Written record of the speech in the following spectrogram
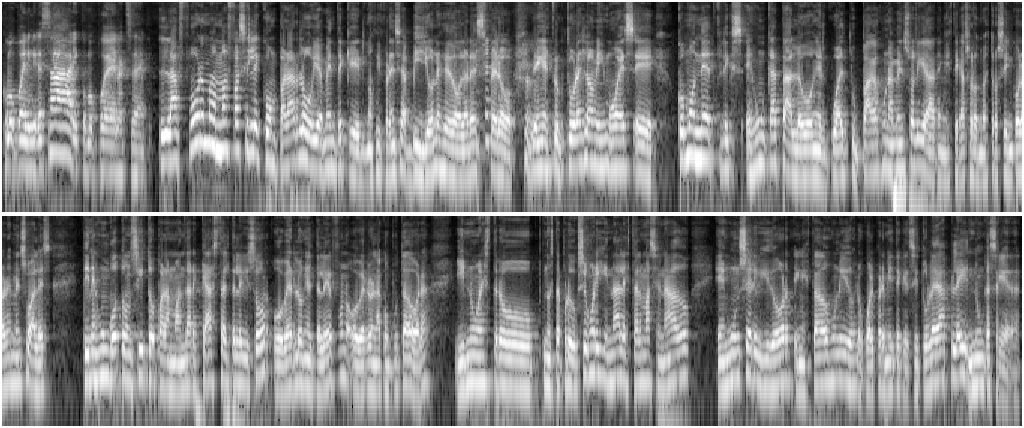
cómo pueden ingresar y cómo pueden acceder. La forma más fácil de compararlo, obviamente que nos diferencia billones de dólares, pero en estructura es lo mismo, es eh, como Netflix es un catálogo en el cual tú pagas una mensualidad, en este caso los nuestros 5 dólares mensuales, tienes un botoncito para mandar cast al televisor o verlo en el teléfono o verlo en la computadora y nuestro, nuestra producción original está almacenado en un servidor en Estados Unidos, lo cual permite que si tú le das play nunca se queda.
